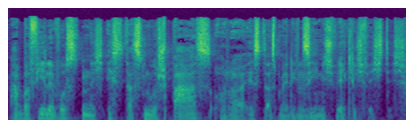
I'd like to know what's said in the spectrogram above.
aber viele wussten nicht, ist das nur Spaß oder ist das medizinisch mhm. wirklich wichtig?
